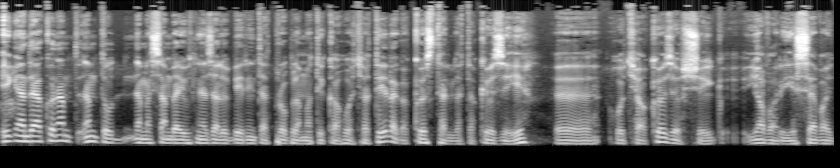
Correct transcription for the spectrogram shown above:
Igen, de akkor nem, nem tud nem eszembe jutni az előbb érintett problematika, hogyha tényleg a közterület a közé, hogyha a közösség javarésze, vagy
